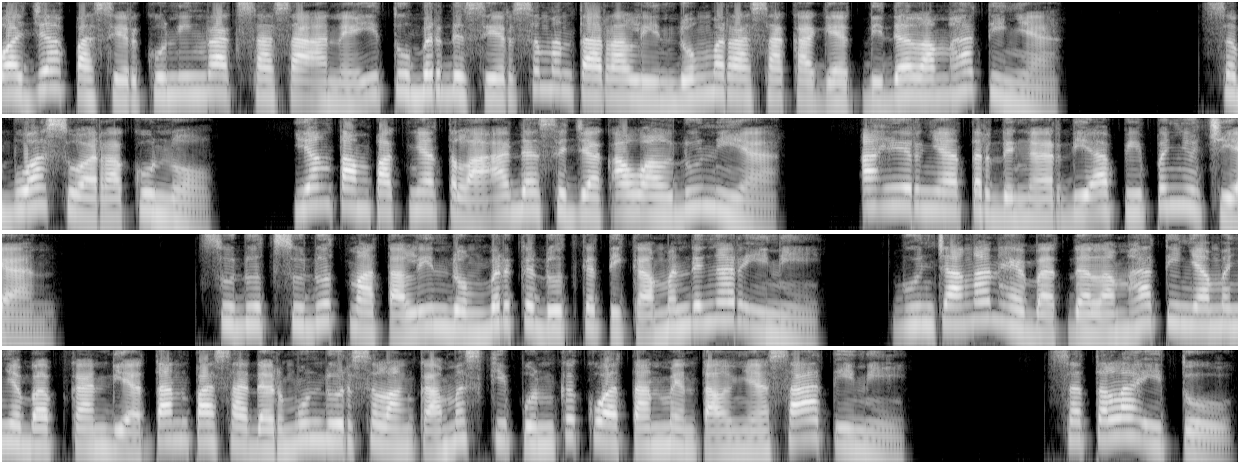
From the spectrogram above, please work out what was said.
Wajah pasir kuning raksasa aneh itu berdesir sementara Lindung merasa kaget di dalam hatinya. Sebuah suara kuno, yang tampaknya telah ada sejak awal dunia, akhirnya terdengar di api penyucian. Sudut-sudut mata Lindung berkedut ketika mendengar ini. Guncangan hebat dalam hatinya menyebabkan dia tanpa sadar mundur selangkah meskipun kekuatan mentalnya saat ini. Setelah itu,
